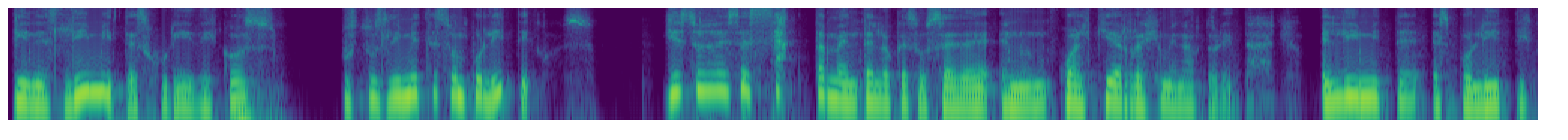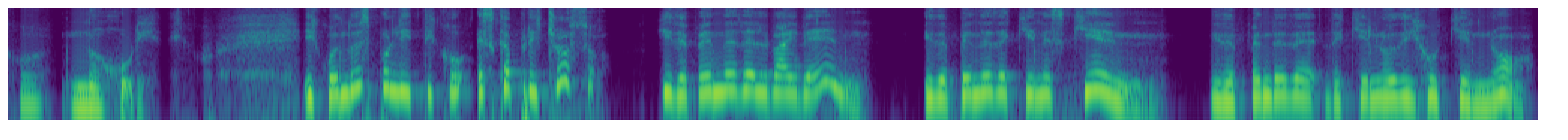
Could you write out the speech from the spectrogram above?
tienes límites jurídicos, pues tus límites son políticos. Y eso es exactamente lo que sucede en cualquier régimen autoritario. El límite es político, no jurídico. Y cuando es político, es caprichoso y depende del vaivén y depende de quién es quién y depende de, de quién lo dijo y quién no.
